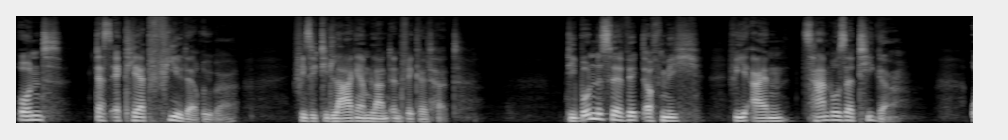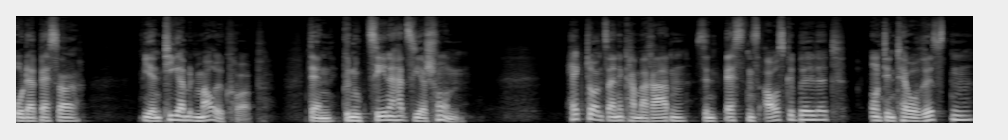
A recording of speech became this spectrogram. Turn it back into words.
Und das erklärt viel darüber, wie sich die Lage im Land entwickelt hat. Die Bundeswehr wirkt auf mich wie ein zahnloser Tiger. Oder besser, wie ein Tiger mit Maulkorb. Denn genug Zähne hat sie ja schon. Hector und seine Kameraden sind bestens ausgebildet und den Terroristen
